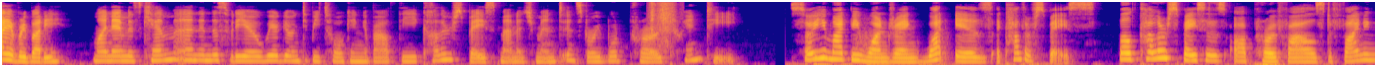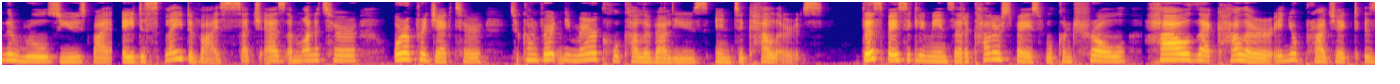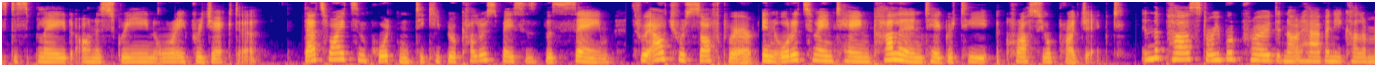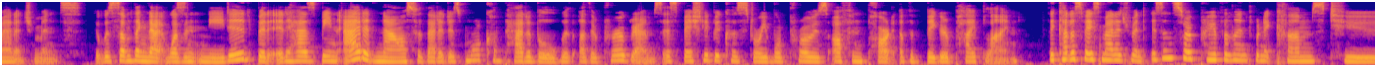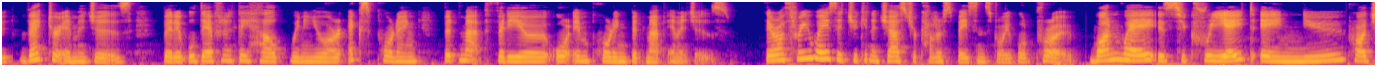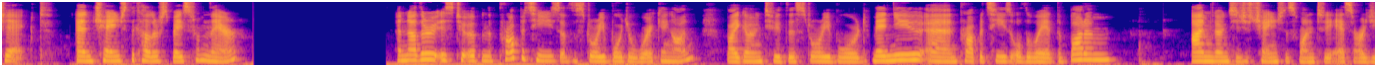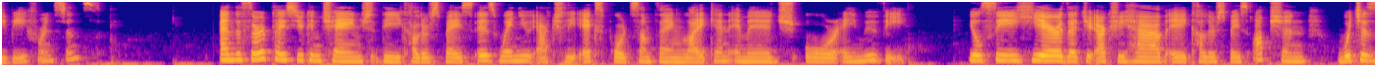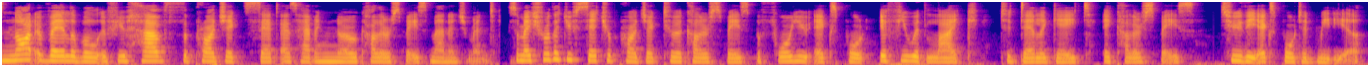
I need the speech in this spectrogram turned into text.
Hi everybody, my name is Kim and in this video we're going to be talking about the color space management in Storyboard Pro 20. So you might be wondering, what is a color space? Well, color spaces are profiles defining the rules used by a display device such as a monitor or a projector to convert numerical color values into colors. This basically means that a color space will control how that color in your project is displayed on a screen or a projector. That's why it's important to keep your color spaces the same throughout your software in order to maintain color integrity across your project. In the past, Storyboard Pro did not have any color management. It was something that wasn't needed, but it has been added now so that it is more compatible with other programs, especially because Storyboard Pro is often part of a bigger pipeline. The color space management isn't so prevalent when it comes to vector images, but it will definitely help when you are exporting bitmap video or importing bitmap images. There are three ways that you can adjust your color space in Storyboard Pro. One way is to create a new project and change the color space from there. Another is to open the properties of the storyboard you're working on by going to the storyboard menu and properties all the way at the bottom I'm going to just change this one to sRGB, for instance. And the third place you can change the color space is when you actually export something like an image or a movie. You'll see here that you actually have a color space option, which is not available if you have the project set as having no color space management. So make sure that you've set your project to a color space before you export if you would like to delegate a color space to the exported media.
